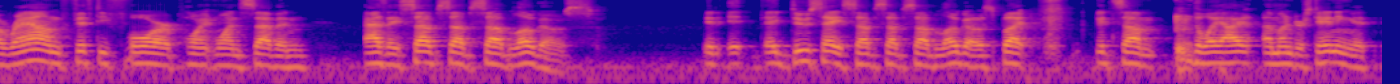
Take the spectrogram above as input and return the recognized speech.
around 54.17 as a sub sub sub logos. it, it they do say sub sub sub logos, but it's um the way I am understanding it,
